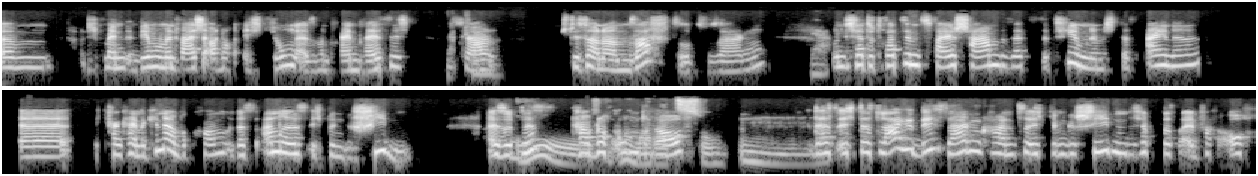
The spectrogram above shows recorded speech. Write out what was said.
Ähm, und ich meine, in dem Moment war ich auch noch echt jung, also mit 33, ja, stehst du auch noch im Saft sozusagen. Ja. Und ich hatte trotzdem zwei schambesetzte Themen, nämlich das eine, äh, ich kann keine Kinder bekommen und das andere ist, ich bin geschieden. Also das oh, kam noch oben drauf, mm. dass ich das lange nicht sagen konnte. Ich bin geschieden. Ich habe das einfach auch,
